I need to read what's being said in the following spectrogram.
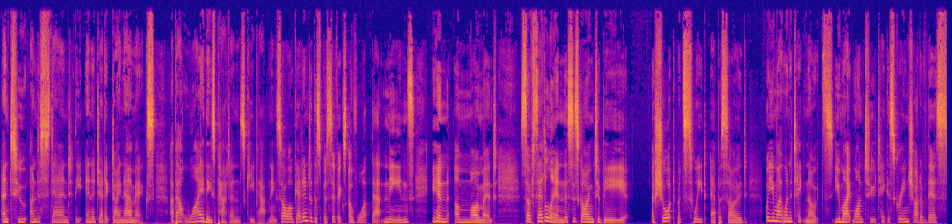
and to understand the energetic dynamics about why these patterns keep happening. So, I'll get into the specifics of what that means in a moment. So, settle in. This is going to be a short but sweet episode where you might want to take notes. You might want to take a screenshot of this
